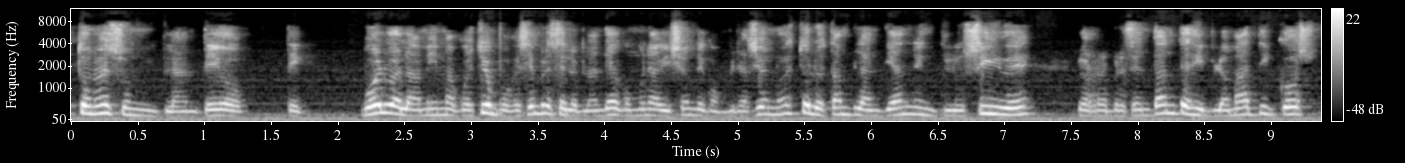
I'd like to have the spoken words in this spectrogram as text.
esto no es un planteo, te vuelvo a la misma cuestión, porque siempre se lo plantea como una visión de conspiración, no, esto lo están planteando inclusive los representantes diplomáticos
